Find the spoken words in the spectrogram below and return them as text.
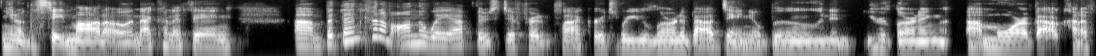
you know the state motto and that kind of thing. Um, but then kind of on the way up there's different placards where you learn about daniel boone and you're learning uh, more about kind of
